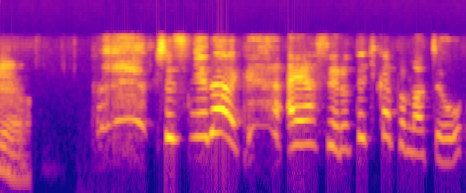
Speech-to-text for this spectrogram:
že jo. Přesně tak. A já si doteďka pamatuju,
